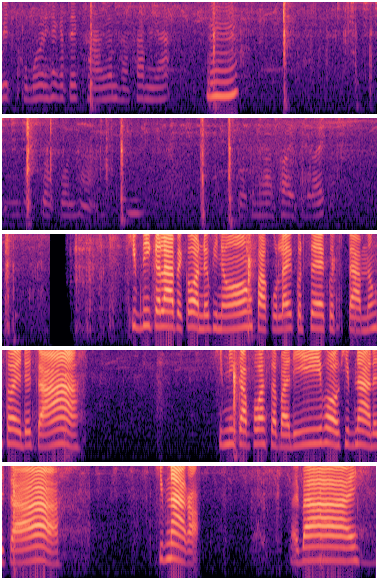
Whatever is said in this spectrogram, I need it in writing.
วิดของมือนี่ให้กระเตกหาเงินหาข้ามเนี้ยอืมจบคนหาตัวทำงานไทยตัวไรคลิปนี้ก็ลาไปก่อนเด้อพี่น้อง ฝากกดไลค์กดแชร์กดติดตามน้องต้อยเด้อจ้า คลิปนี้กลับเพราะว่าสบายดีพ่อคลิปหน้าเด้อจ้า คลิปหน้าก็ บายบาย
